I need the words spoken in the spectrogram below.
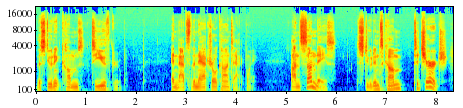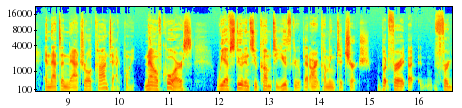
the student comes to youth group, and that's the natural contact point. On Sundays, students come to church, and that's a natural contact point. Now, of course, we have students who come to youth group that aren't coming to church. But for uh, for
